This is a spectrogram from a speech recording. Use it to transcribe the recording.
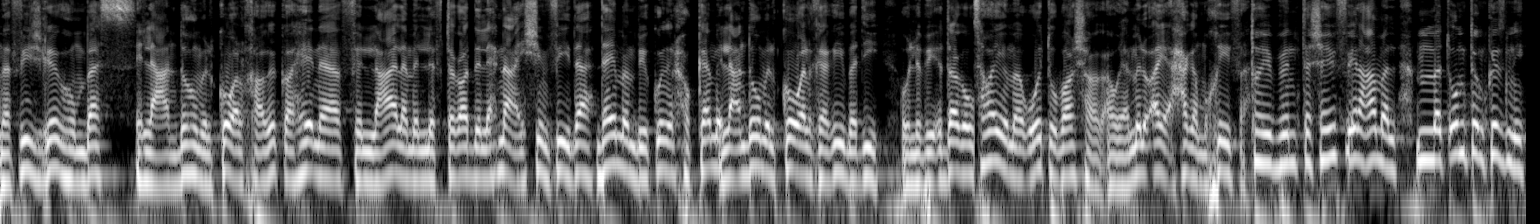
مفيش غيرهم بس اللي عندهم القوة الخارقة هنا في العالم الافتراضي اللي إحنا عايشين فيه ده. دايما بيكون الحكام اللي عندهم القوة الغريبة دي واللي بيقدروا سواء يموتوا بشر أو يعملوا أي حاجة مخيفة. طيب أنت شايف إيه العمل؟ ما تقوم تنقذني.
